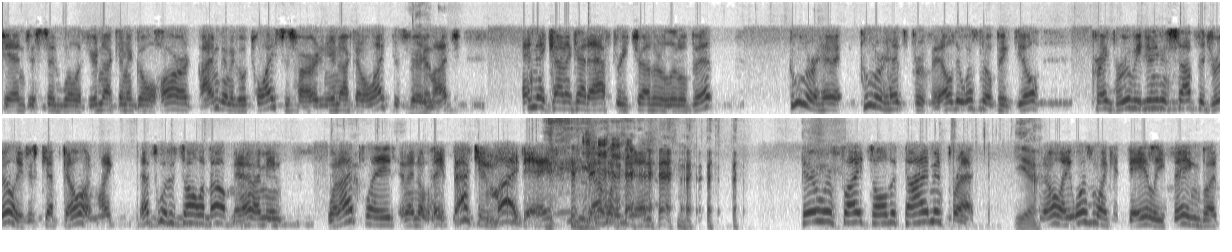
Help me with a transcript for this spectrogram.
Schenn just said, "Well, if you're not going to go hard, I'm going to go twice as hard, and you're not going to like this very much." And they kind of got after each other a little bit. Cooler he- cooler heads prevailed. It was no big deal. Craig Berube didn't even stop the drill. He just kept going. Like that's what it's all about, man. I mean, when I played, and I know, hey, back in my day, that. There were fights all the time in practice. Yeah. You know, it wasn't like a daily thing, but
